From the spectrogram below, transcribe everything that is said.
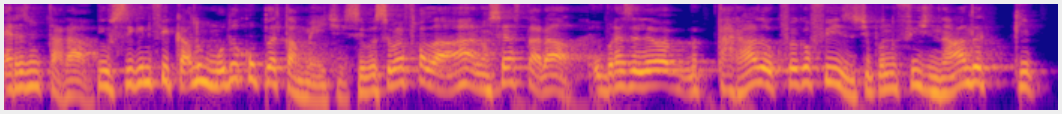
eres um tarado. E o significado muda completamente. Se você vai falar, ah, não seas tarado, o brasileiro, tarado, o que foi que eu fiz? Tipo, eu não fiz nada que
